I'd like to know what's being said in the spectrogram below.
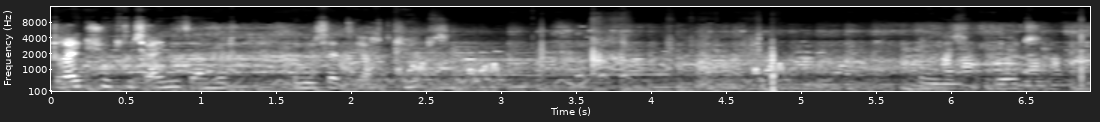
3 Cubes nicht eingesammelt. Aber jetzt hat sie 8 Cubes. Oh, das ist ein Bird.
